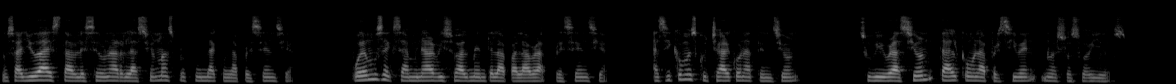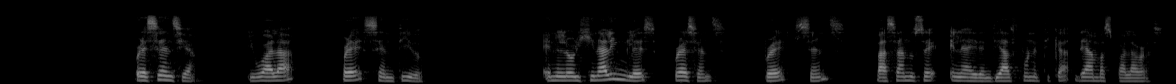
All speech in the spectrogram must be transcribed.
nos ayuda a establecer una relación más profunda con la presencia podemos examinar visualmente la palabra presencia, así como escuchar con atención su vibración tal como la perciben nuestros oídos. Presencia igual a presentido. En el original inglés, presence, presence, basándose en la identidad fonética de ambas palabras.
